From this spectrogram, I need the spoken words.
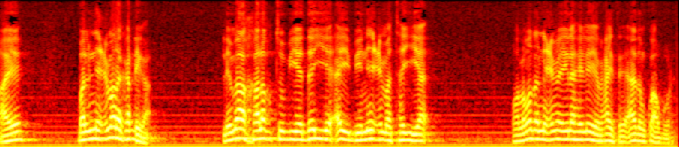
Haye bal nicmana ka dhiga. Limaa khalaqtu biyadaya ay binicmataya oo labada nicmo ilaahay leeyahay maxay tahay? Aadam ku abuuray.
